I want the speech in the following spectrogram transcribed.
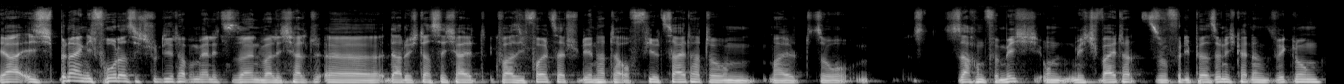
ja, ich bin eigentlich froh, dass ich studiert habe, um ehrlich zu sein, weil ich halt äh, dadurch, dass ich halt quasi Vollzeit studieren hatte, auch viel Zeit hatte, um halt so Sachen für mich und mich weiter so für die Persönlichkeitsentwicklung.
